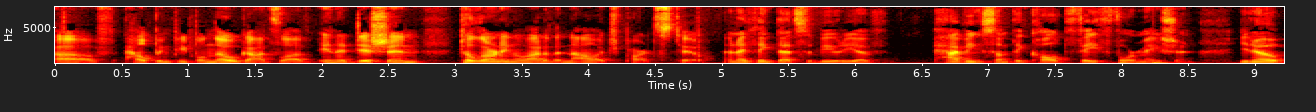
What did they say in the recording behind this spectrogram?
of helping people know god's love in addition to learning a lot of the knowledge parts too. And i think that's the beauty of having something called faith formation you know,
